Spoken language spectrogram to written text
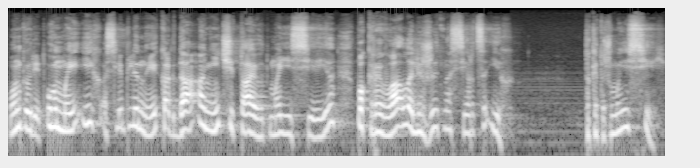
Он говорит, умы их ослеплены, когда они читают Моисея, покрывало лежит на сердце их. Так это же Моисей.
